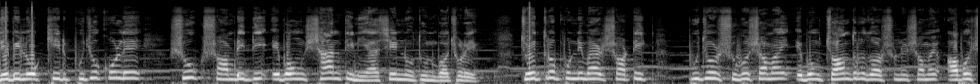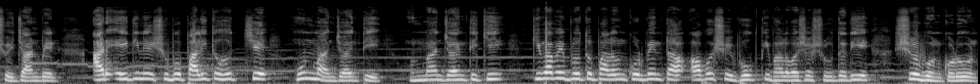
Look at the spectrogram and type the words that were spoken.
দেবী লক্ষ্মীর পুজো করলে সুখ, সমৃদ্ধি এবং শান্তি নিয়ে আসে নতুন বছরে। চৈত্র পূর্ণিমার সঠিক পুজোর শুভ সময় এবং চন্দ্র দর্শনের সময় অবশ্যই জানবেন। আর এই দিনে শুভ পালিত হচ্ছে হনুমান জয়ন্তী। হনুমান জয়ন্তী কি? কীভাবে ব্রত পালন করবেন তা অবশ্যই ভক্তি, ভালোবাসার শ্রদ্ধা দিয়ে শ্রবণ করুন।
